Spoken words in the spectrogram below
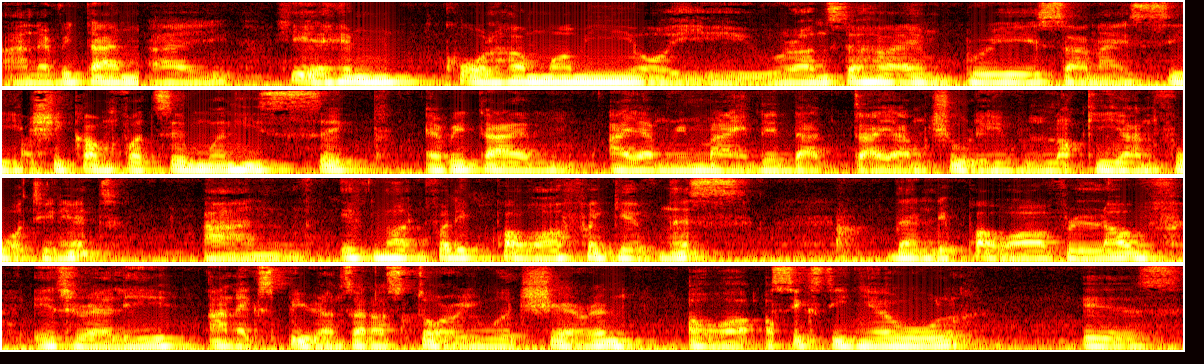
and every time I hear him call her mommy or he runs to her embrace, and I see she comforts him when he's sick, every time I am reminded that I am truly lucky and fortunate. And if not for the power of forgiveness, then the power of love is really an experience and a story worth sharing. Our 16 year old is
